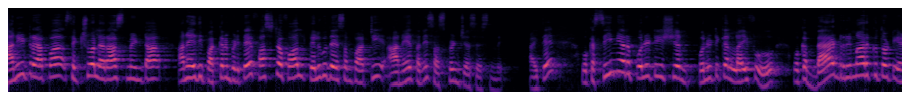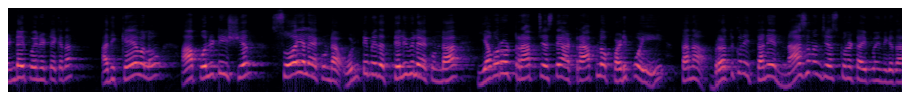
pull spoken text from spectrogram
హనీ ట్రాపా సెక్షువల్ హెరాస్మెంటా అనేది పక్కన పెడితే first of all Telugu Desam party ఆ నేతని సస్పెండ్ చేసేసింది. అయితే ఒక సీనియర్ పొలిటీషియన్ పొలిటికల్ లైఫ్ ఒక బ్యాడ్ రిమార్క్ తోటి ఎండ్ అయిపోయినట్టే కదా? అది కేవలం ఆ పొలిటీషియన్ సోయ లేకుండా ఒంటి మీద తెలివి లేకుండా ఎవరో ట్రాప్ చేస్తే ఆ ట్రాప్లో పడిపోయి తన బ్రతుకుని తనే నాశనం చేసుకున్నట్టు అయిపోయింది కదా.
